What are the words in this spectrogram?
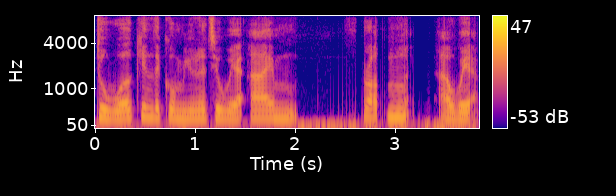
to work in the community where I'm from, uh, where.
